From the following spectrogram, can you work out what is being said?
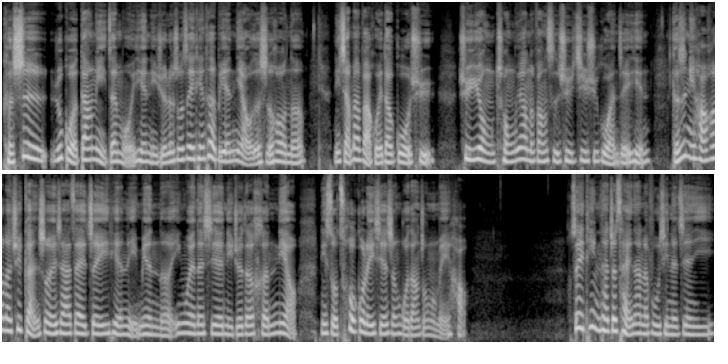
可是，如果当你在某一天你觉得说这一天特别鸟的时候呢，你想办法回到过去，去用同样的方式去继续过完这一天。可是，你好好的去感受一下，在这一天里面呢，因为那些你觉得很鸟，你所错过的一些生活当中的美好。”所以 Tim 他就采纳了父亲的建议，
